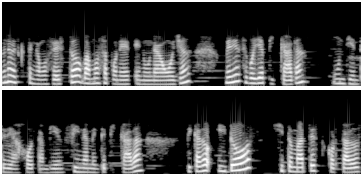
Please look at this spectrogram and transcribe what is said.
Una vez que tengamos esto, vamos a poner en una olla media cebolla picada, un diente de ajo también finamente picada, picado y dos jitomates cortados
